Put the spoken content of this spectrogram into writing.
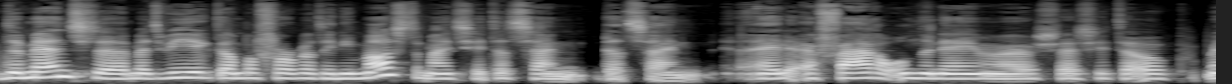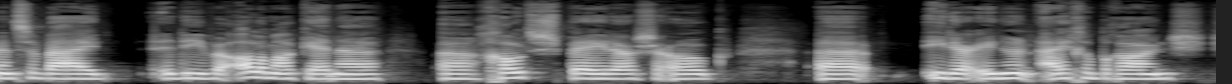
de mensen met wie ik dan bijvoorbeeld in die mastermind zit, dat zijn, dat zijn hele ervaren ondernemers. Er zitten ook mensen bij die we allemaal kennen, uh, grote spelers ook. Uh, ieder in hun eigen branche.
